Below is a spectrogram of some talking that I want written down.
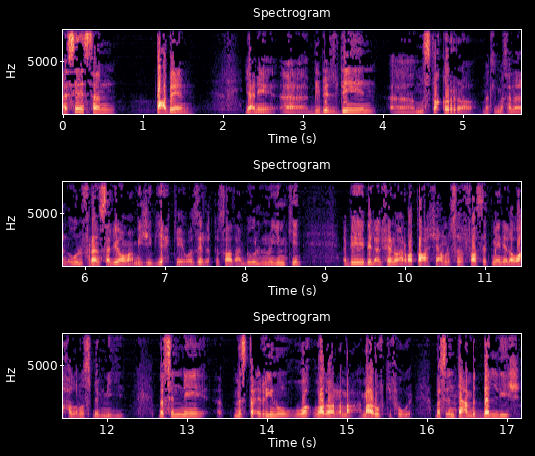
أساسا تعبان. يعني آه، ببلدان آه، مستقرة. مثل مثلا نقول فرنسا اليوم عم يجي بيحكي وزير الاقتصاد عم بيقول إنه يمكن بال 2014 يعملوا 0.8 ل 1.5% بس هن مستقرين ووضعهم معروف كيف هو. بس أنت عم بتبلش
